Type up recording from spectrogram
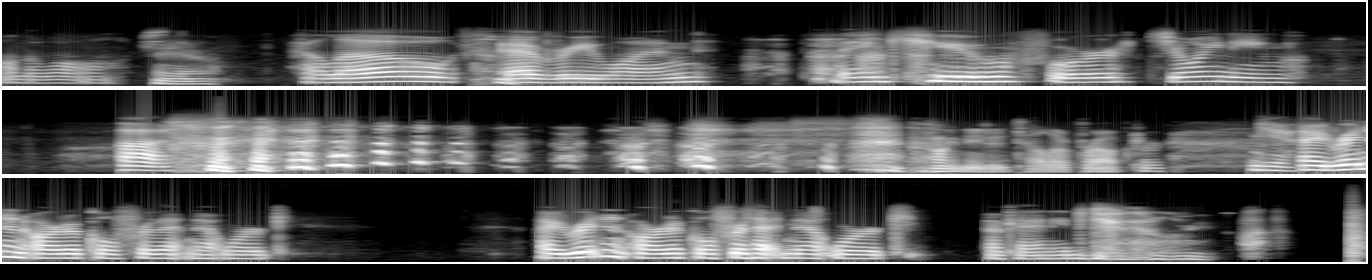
on the wall. yeah. Hello, everyone. Thank you for joining us. We need a teleprompter. Yeah. I'd written an article for that network. I'd written an article for that network. Okay, I need to do that. all right.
